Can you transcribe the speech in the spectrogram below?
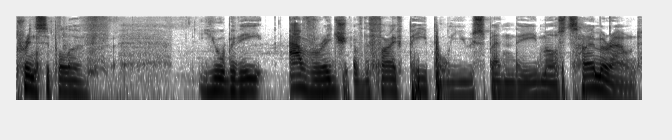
principle of you'll be the average of the five people you spend the most time around.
